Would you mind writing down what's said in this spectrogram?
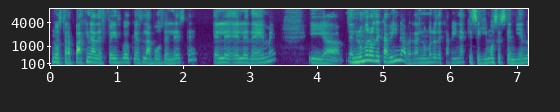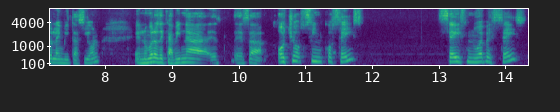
Nuestra página de Facebook es La Voz del Este, LLDM, y ah, el número de cabina, ¿verdad? El número de cabina que seguimos extendiendo la invitación. El número de cabina es, es 856 696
